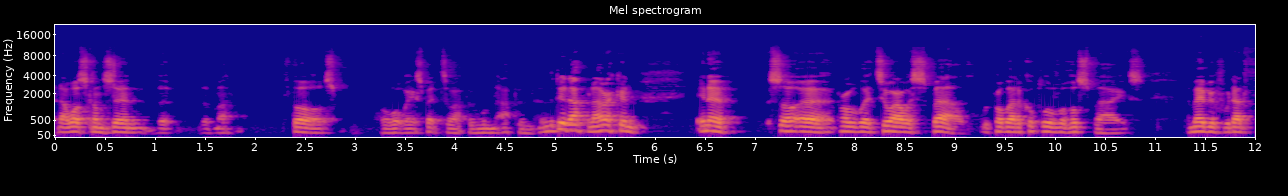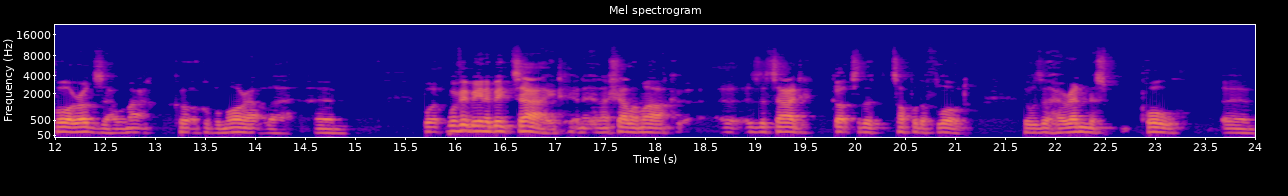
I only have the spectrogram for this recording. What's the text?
and I was concerned that, that my thoughts or what we expect to happen wouldn't happen, and they did happen. I reckon in a sort of probably a two-hour spell, we probably had a couple of huss bites, and maybe if we'd had four rods out, we might have caught a couple more out of there. Um, but with it being a big tide and, and a shallow mark, uh, as the tide got to the top of the flood, there was a horrendous pull, um,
